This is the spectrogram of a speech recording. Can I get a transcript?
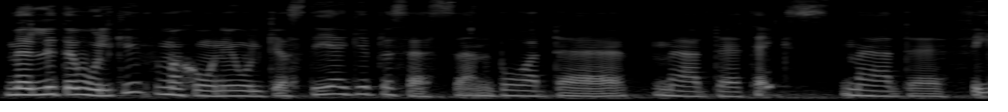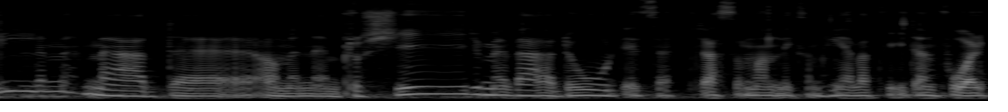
med lite olika information i olika steg i processen. Både med text, med film, med eh, ja, men en broschyr med värdeord etc. Så man liksom hela tiden får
